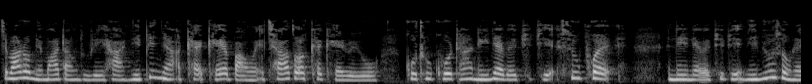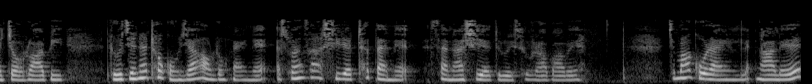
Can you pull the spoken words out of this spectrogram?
ကျမတို့ မြန်မာတောင်သူတွေဟာ နည်းပညာအခက်အခဲ အပါအဝင် အခြားသော အခက်အခဲတွေကို ကိုယ်ထူကိုယ်ထနည်းနဲ့ပဲဖြစ်ဖြစ် အစုအဖွဲ့အနေနဲ့ပဲဖြစ်ဖြစ် နည်းမျိုးစုံနဲ့ ကျော်လွှားပြီး လိုချင်တဲ့ထုတ်ကုန် ရအောင်လုပ်နိုင်တဲ့ အစွမ်းစားရှိတဲ့ ထက်သန်တဲ့ဆန္ဒရှိတဲ့သူတွေ ဆိုတာပါပဲ။ကျမကိုယ်တိုင်ကလည်း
